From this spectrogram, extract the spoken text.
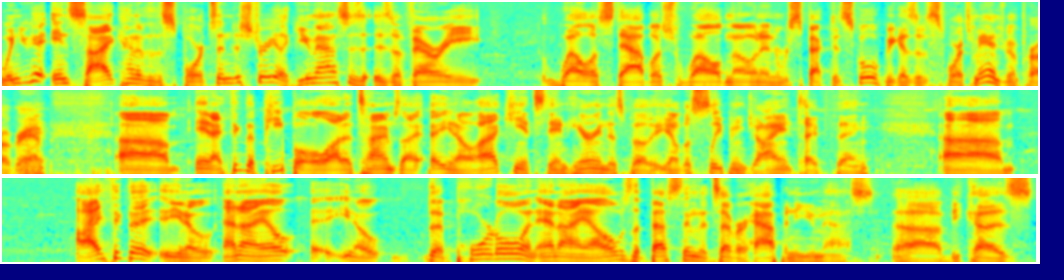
when you get inside kind of the sports industry, like UMass is, is a very well established, well known, and respected school because of the sports management program. Um, and I think the people a lot of times, I you know, I can't stand hearing this, but you know, the sleeping giant type thing. Um, I think that you know NIL, you know the portal and NIL was the best thing that's ever happened to UMass uh, because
